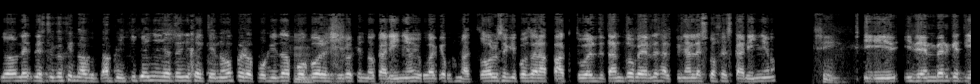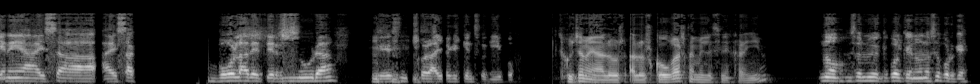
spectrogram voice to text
Yo le, estoy cogiendo, a principio de año ya te dije que no, pero poquito a poco mm. les estoy cogiendo cariño, igual que a todos los equipos de la Pac-12, de tanto verles, al final les coges cariño. Sí. Y, Denver que tiene a esa, a esa bola de ternura que es Nicolai que en su equipo. Escúchame, ¿a los, a los Cougars también les tienes cariño? No, es el único equipo al que no, no sé por qué.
